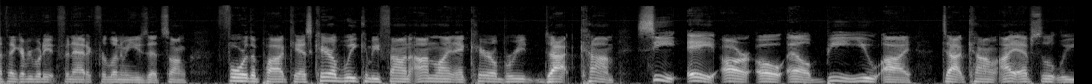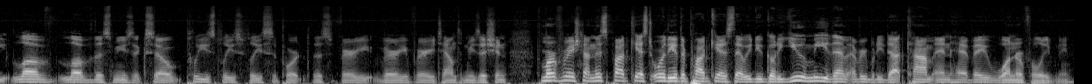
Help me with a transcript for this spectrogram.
Thank everybody at Fanatic for letting me use that song for the podcast. Carol Bui can be found online at carolbui.com. C A R O L B U I. Dot com. I absolutely love love this music, so please, please, please support this very, very, very talented musician. For more information on this podcast or the other podcasts that we do, go to you, me, them, everybody.com and have a wonderful evening.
